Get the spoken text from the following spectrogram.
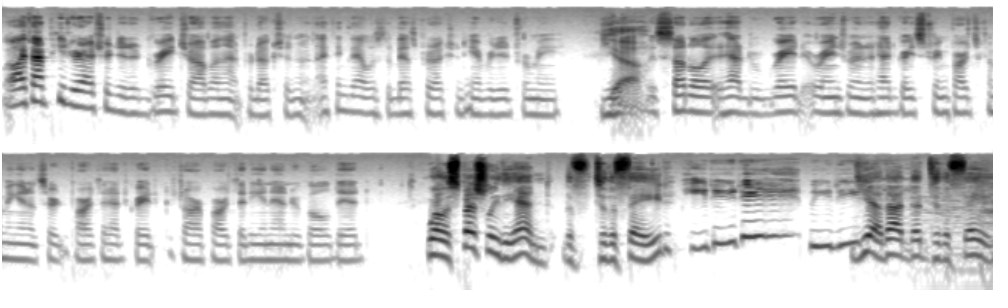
Well, I thought Peter Asher did a great job on that production. I think that was the best production he ever did for me. Yeah. It was subtle. It had great arrangement. It had great string parts coming in at certain parts. It had great guitar parts that he and Andrew Gold did. Well, especially the end, the to the fade. Yeah, that that to the fade.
